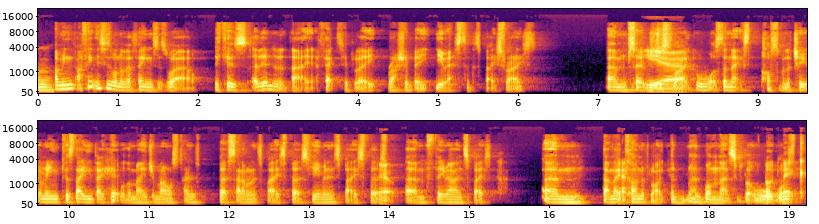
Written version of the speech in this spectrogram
Mm. I mean, I think this is one of the things as well, because at the end of the day, effectively, Russia beat US to the space race. Um, so it was just like, well, what's the next possible achievement? I mean, because they they hit all the major milestones: first animal in space, first human in space, first um, female in space. Um, and they Yeah. kind of like had, had won that. So it was like, what,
